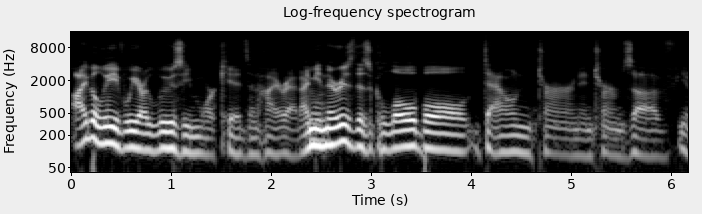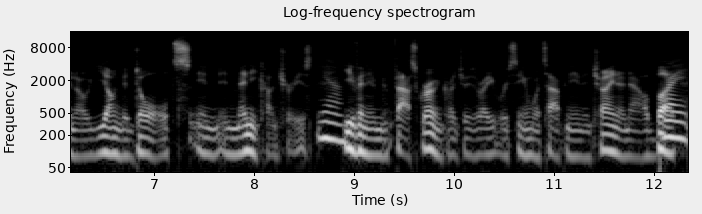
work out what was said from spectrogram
I believe we are losing more kids in higher ed. I mean, there is this global downturn in terms of you know young adults in in many countries, Yeah. even in fast growing countries. Right, we're seeing what's happening in China now, but. Right.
